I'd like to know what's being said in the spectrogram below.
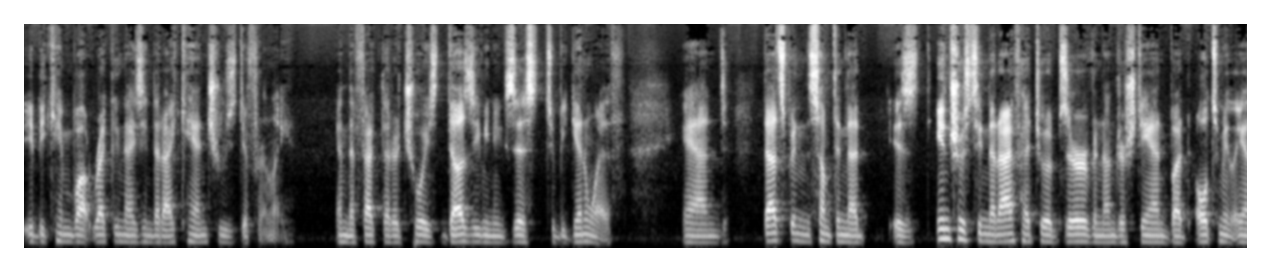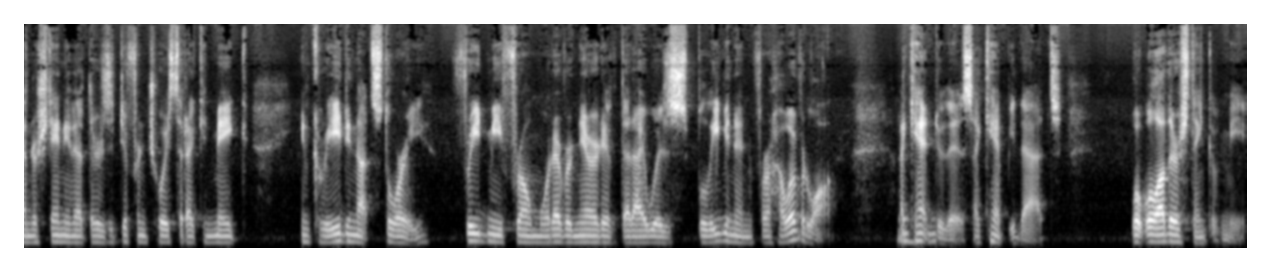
it became about recognizing that I can choose differently, and the fact that a choice does even exist to begin with, and that's been something that is interesting that I've had to observe and understand, but ultimately understanding that there's a different choice that I can make in creating that story freed me from whatever narrative that I was believing in for however long. Mm-hmm. I can't do this. I can't be that. What will others think of me?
